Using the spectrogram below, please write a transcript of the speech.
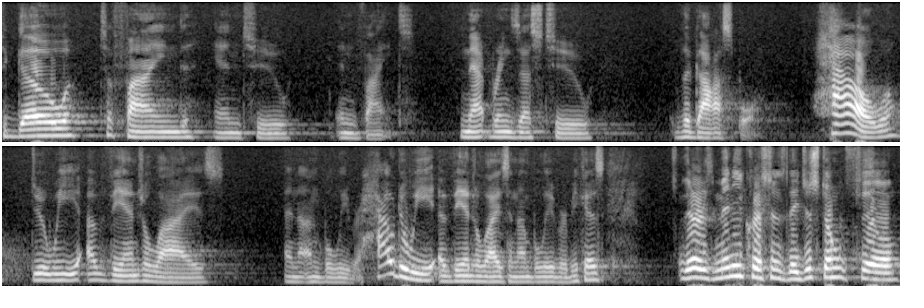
to go, to find, and to invite. And that brings us to the gospel. How do we evangelize an unbeliever? How do we evangelize an unbeliever? Because there's many Christians, they just don't feel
